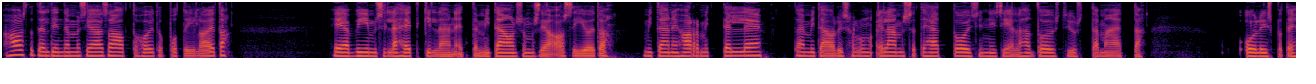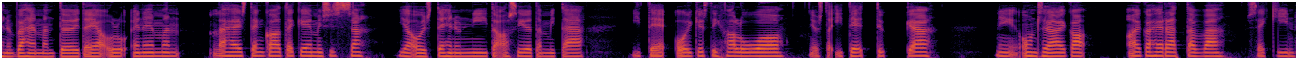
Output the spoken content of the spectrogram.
haastateltiin tämmöisiä saattohoitopotilaita heidän viimeisillä hetkillään, että mitä on semmoisia asioita, mitä ne harmittelee tai mitä olisi halunnut elämässä tehdä toisin, niin siellähän toistui just tämä, että olisipa tehnyt vähemmän töitä ja ollut enemmän läheisten kanssa tekemisissä ja olisi tehnyt niitä asioita, mitä itse oikeasti haluaa, josta itse tykkää, niin on se aika, aika herättävää sekin.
